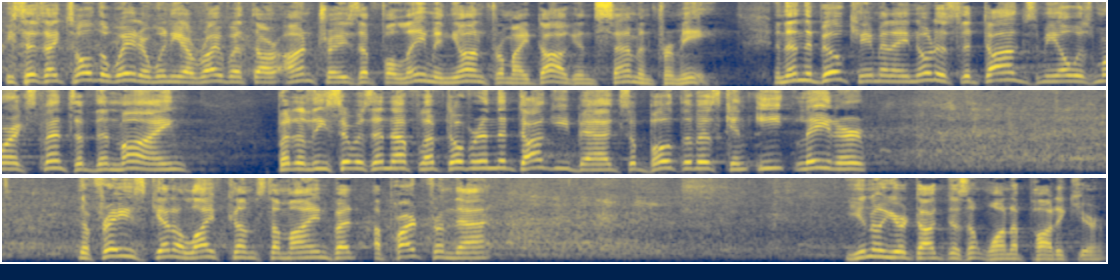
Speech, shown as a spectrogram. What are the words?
He says, I told the waiter when he arrived with our entrees of filet mignon for my dog and salmon for me. And then the bill came and I noticed the dog's meal was more expensive than mine, but at least there was enough left over in the doggy bag so both of us can eat later. The phrase get a life comes to mind, but apart from that, you know your dog doesn't want a pawdicure.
